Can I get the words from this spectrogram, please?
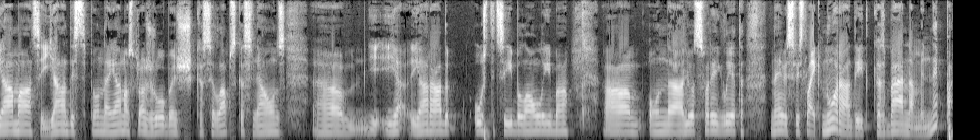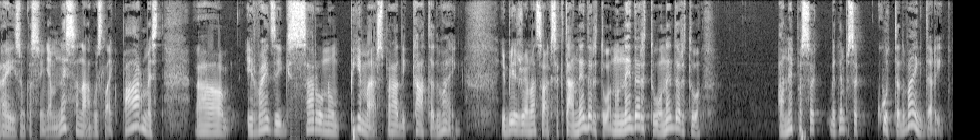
jāmāca, jādisciplinē, jānosprauž robežas, kas ir labs, kas ļauns, jā, jārāda uzticība laulībā. Un ļoti svarīga lieta nevis visu laiku norādīt, kas bērnam ir nepareizi un kas viņam nesanāk, visu laiku pārmest, uh, ir vajadzīgs sarunu un piemērs parādīt, kā tad vajag. Jo bieži vien vecāki saka, tā nedara to, nu nedara to, nedara to. A, nepasak, bet nepasaka, ko tad vajag darīt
